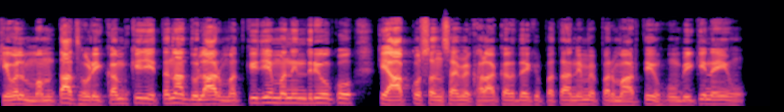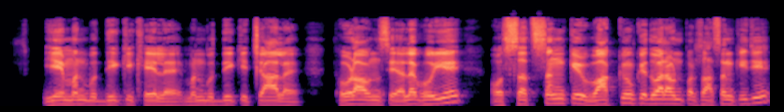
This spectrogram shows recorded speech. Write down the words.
केवल ममता थोड़ी कम कीजिए, इतना दुलार मत कीजिए मन इंद्रियों को कि आपको संशय में खड़ा कर दे कि पता नहीं मैं परमार्थी हूँ भी कि नहीं हूँ। ये मन बुद्धि की खेल है, मन बुद्धि की चाल है। थोड़ा उनसे अलग होइए और सत्संग के वाक्यों के द्वारा उन पर शासन कीजिए।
